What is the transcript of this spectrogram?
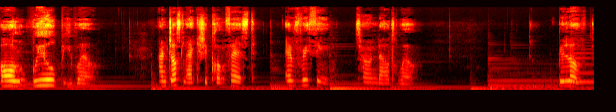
all will be well. And just like she confessed, everything turned out well. Beloved,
